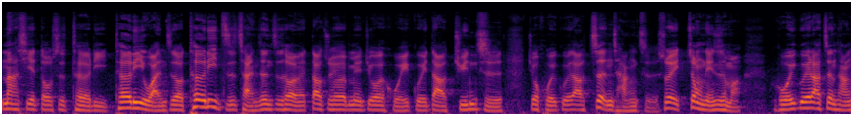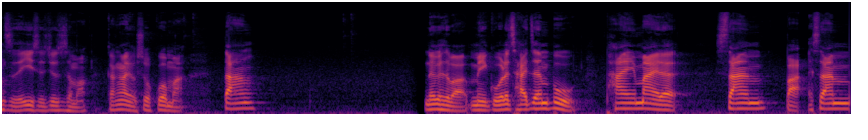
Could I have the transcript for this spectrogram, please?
那些都是特例，特例完之后，特例值产生之后呢，到最后面就会回归到均值，就回归到正常值。所以重点是什么？回归到正常值的意思就是什么？刚刚有说过嘛？当那个什么美国的财政部拍卖了。三百三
